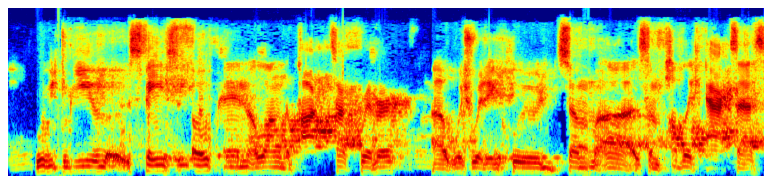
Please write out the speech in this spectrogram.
We would leave space open along the Pawcatuck River, uh, which would include some uh, some public access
